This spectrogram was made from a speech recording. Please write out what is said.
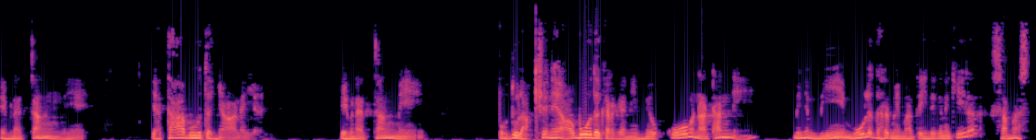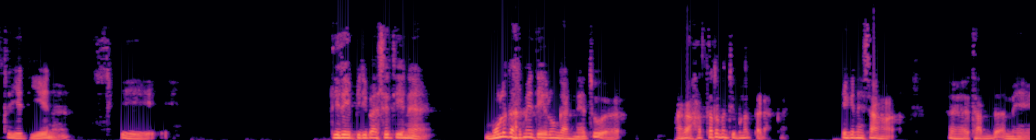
එහෙම නැත්නම් මේ යථා භූත ඥානය. එහෙම නැත්නම් මේ පොදු ලක්ෂණය අවබෝධ කරගැනීම මේ ඔක්කොම නටන්නේ මෙන්න මේ මූල ධර්මයේ මත ඉඳගෙන කියලා සමස්තයේ තියෙන ඒ tire පිටිපස්සේ තියෙන මූල ධර්මයේ තේරුම් ගන්න නැතුව අර හතරම තිබුණත් වැඩක් නැහැ. ඒක නිසා තබ්බ මේ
